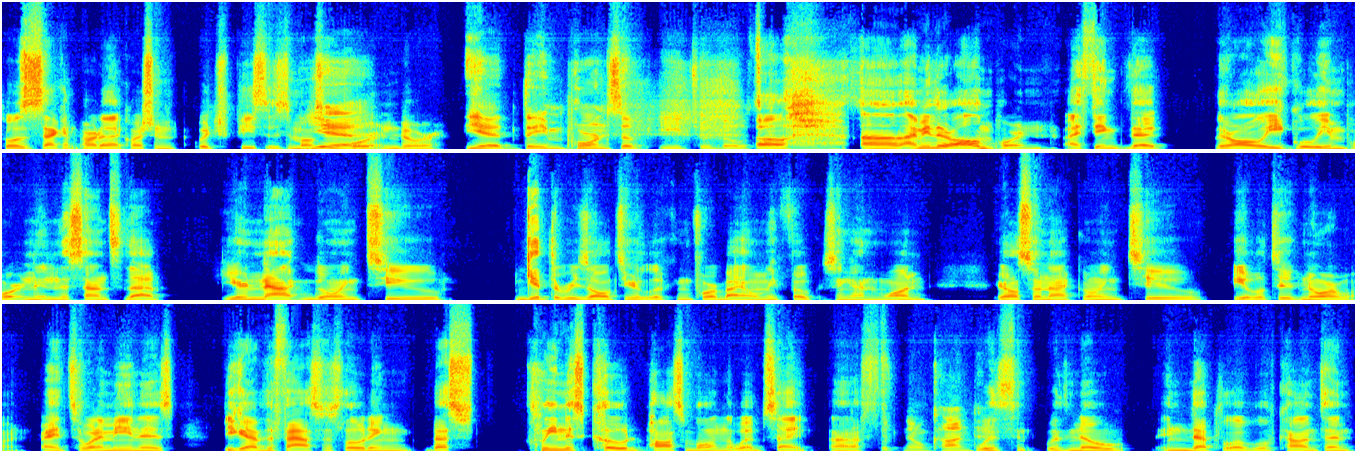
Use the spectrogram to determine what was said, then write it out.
So what was the second part of that question? Which piece is the most yeah. important or? Yeah, the importance of each of those. Oh, uh, I mean, they're all important. I think that they're all equally important in the sense that you're not going to get the results you're looking for by only focusing on one. You're also not going to be able to ignore one, right? So what I mean is you can have the fastest loading, best, cleanest code possible on the website uh, with no content, with with no in-depth level of content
